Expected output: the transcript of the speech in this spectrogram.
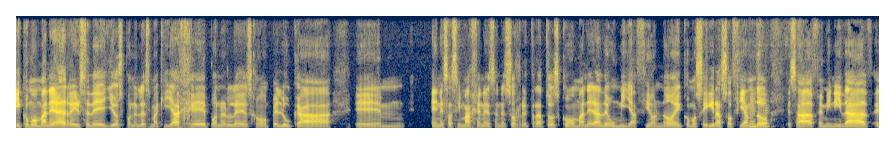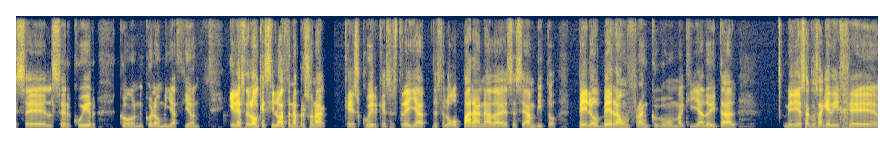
y como manera de reírse de ellos, ponerles maquillaje, ponerles como peluca em, en esas imágenes, en esos retratos, como manera de humillación, ¿no? Y cómo seguir asociando esa feminidad, ese el ser queer con, con, la humillación. Y desde luego que si lo hace una persona que es queer, que es estrella, desde luego para nada es ese ámbito. Pero ver a un Franco como maquillado y tal, me dio esa cosa que dije.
